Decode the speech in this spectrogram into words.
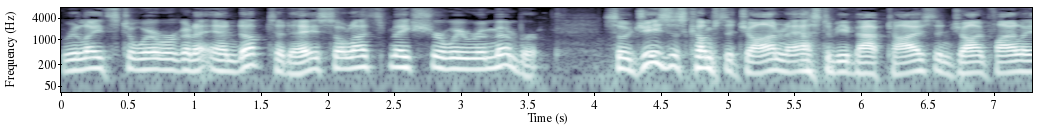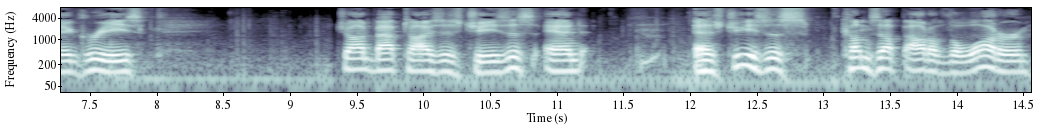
relates to where we're going to end up today, so let's make sure we remember. So Jesus comes to John and asks to be baptized, and John finally agrees. John baptizes Jesus, and as Jesus comes up out of the water,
